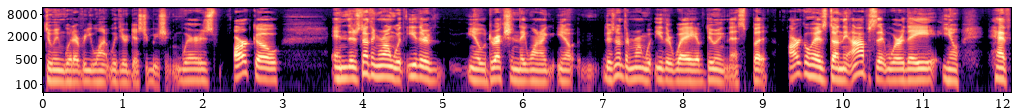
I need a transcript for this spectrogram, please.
doing whatever you want with your distribution. Whereas Arco, and there's nothing wrong with either you know direction they want to you know there's nothing wrong with either way of doing this but arco has done the opposite where they you know have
